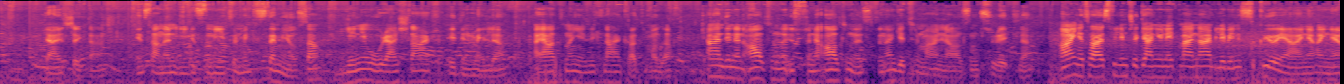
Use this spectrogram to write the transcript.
Gerçekten. İnsanların ilgisini yitirmek istemiyorsa yeni uğraşlar edinmeli. Hayatına yenilikler katmalı. Kendinin altını üstüne, altını üstüne getirmen lazım sürekli. Aynı tarz film çeken yönetmenler bile beni sıkıyor yani hani.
